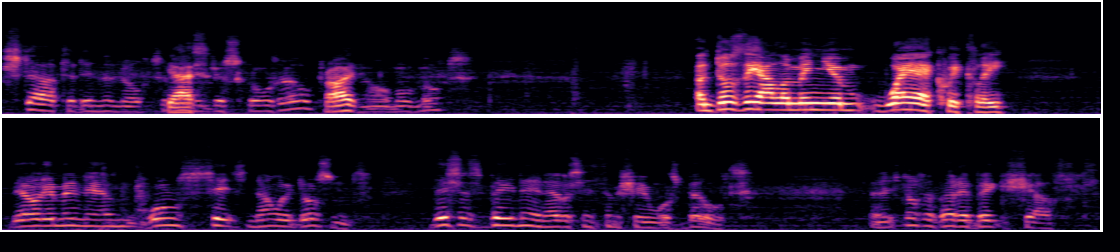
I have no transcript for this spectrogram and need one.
started in the nut, and Yes. then it just screws out. Right. Normal nut. And does the aluminium wear quickly? The aluminium, once it's now it doesn't. This has been in ever since the machine was built, and it's not a very big shaft,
